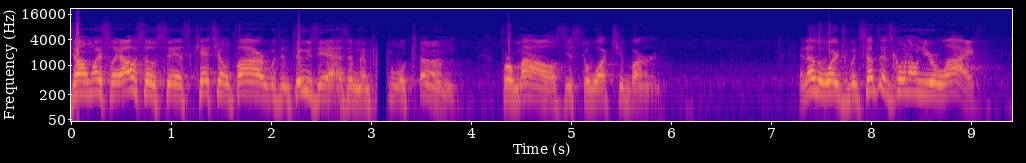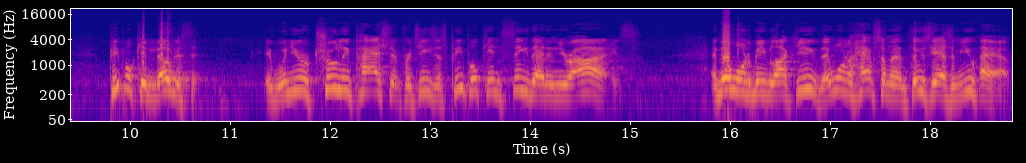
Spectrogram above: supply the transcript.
John Wesley also says, catch on fire with enthusiasm and people will come for miles just to watch you burn. In other words, when something's going on in your life, people can notice it. When you're truly passionate for Jesus, people can see that in your eyes. And they want to be like you. They want to have some of that enthusiasm you have.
